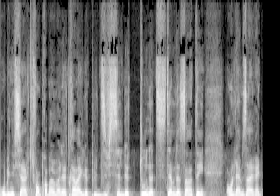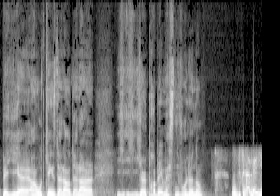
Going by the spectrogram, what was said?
aux bénéficiaires qui font probablement le travail le plus difficile de tout notre système de santé ont de la misère à être payés euh, en haut de 15 de l'heure il y, a un problème à ce niveau-là, non? Vous savez,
